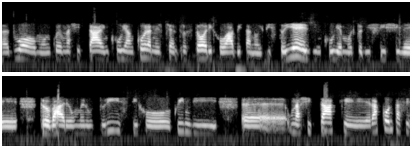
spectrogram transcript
eh, Duomo, una città in cui ancora nel centro storico abitano i pistoiesi, in cui è molto difficile trovare un menù turistico, quindi eh, una città che racconta se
